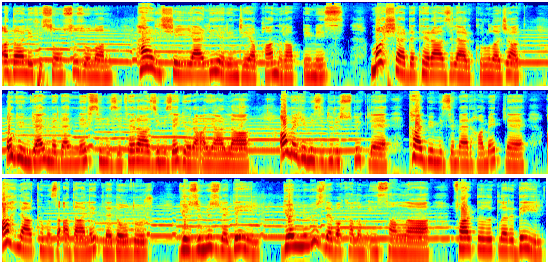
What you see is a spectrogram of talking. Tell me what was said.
adaleti sonsuz olan, her şeyi yerli yerince yapan Rabbimiz, mahşerde teraziler kurulacak. O gün gelmeden nefsimizi terazimize göre ayarla. Amelimizi dürüstlükle, kalbimizi merhametle, ahlakımızı adaletle doldur. Gözümüzle değil, gönlümüzle bakalım insanlığa. Farklılıkları değil,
